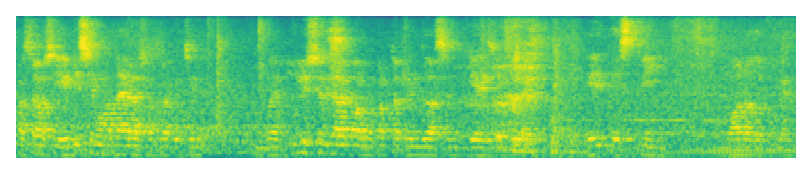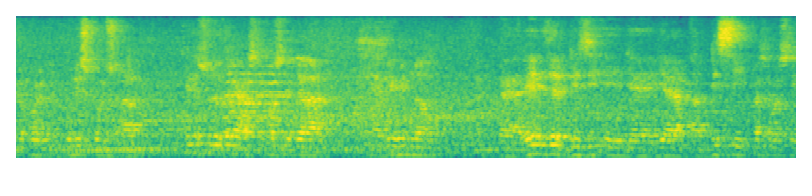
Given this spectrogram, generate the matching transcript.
পাশাপাশি এডিসি মহোদয়রা সাপলাকে চেনে। পুলিশের যারা কর্মকর্তা বৃন্দ আছেন এসপি মহানগর মেট্রোপলিটন পুলিশ কমিশনার থেকে শুরু করে আশেপাশে যারা বিভিন্ন রেঞ্জের ডিজি ডিসি পাশাপাশি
